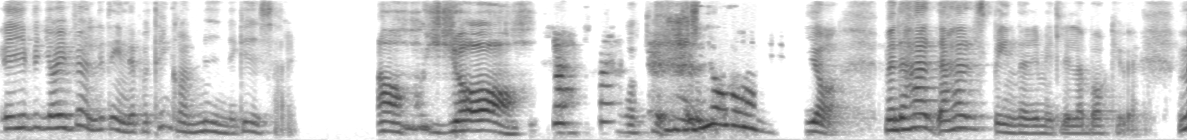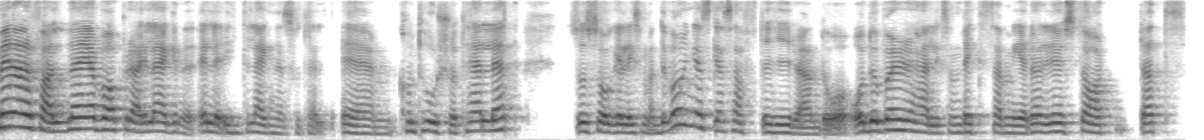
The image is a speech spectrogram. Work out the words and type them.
vi, jag är väldigt inne på, tänk att ha en minigris här. Oh, ja! ja! Ja, men det här, det här spinner i mitt lilla bakhuvud. Men i alla fall, när jag var på det här lägenhet, eller inte lägenhetshotellet, eh, kontorshotellet, så såg jag liksom att det var en ganska saftig hyra ändå. Och då började det här liksom växa mer. Det hade ju startats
